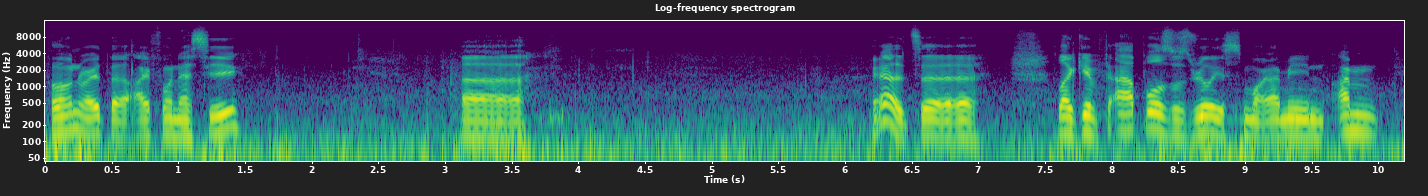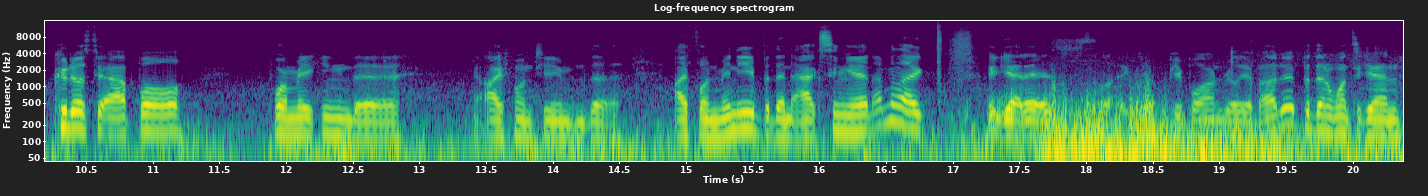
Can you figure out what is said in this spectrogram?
phone right the iPhone SE uh, yeah it's uh, like if Apple's was really smart I mean I'm kudos to Apple for making the iPhone team and the iPhone mini but then axing it. I'm like I get it. It's like people aren't really about it. But then once again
